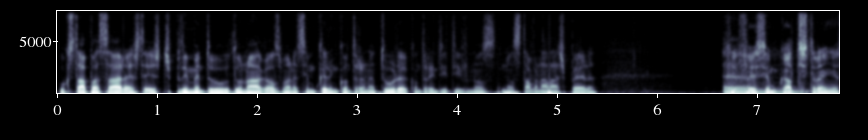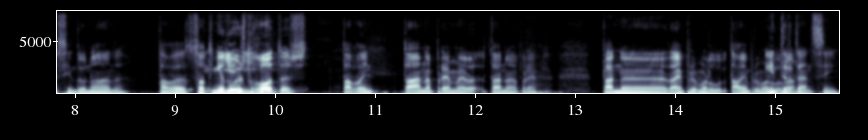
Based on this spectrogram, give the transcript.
O que se está a passar, este, este despedimento do, do Nagelsmann, assim um bocadinho contra a natura, contra-intuitivo, não, se- não se estava nada à espera. Sim, foi assim um Eh, bocado estranho, assim do nada. Tava, só tinha e- duas e- derrotas, estava em, tá na Premier, está na Premier, está na, tá em primeiro, estava em primeiro lugar. Entretanto, sim,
